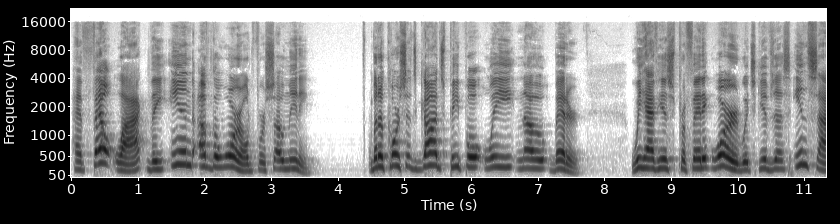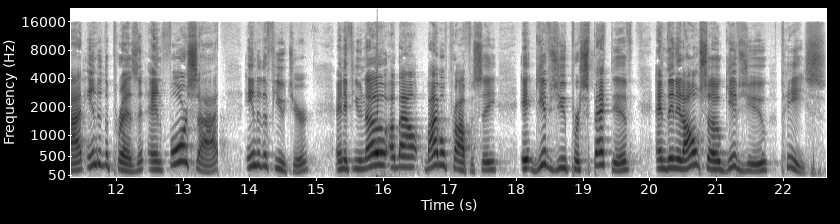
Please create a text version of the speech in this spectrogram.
have felt like the end of the world for so many. But of course, it's God's people we know better. We have His prophetic word, which gives us insight into the present and foresight into the future. And if you know about Bible prophecy, it gives you perspective and then it also gives you peace.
